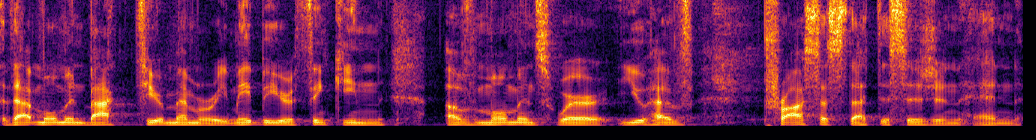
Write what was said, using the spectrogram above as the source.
that moment back to your memory. Maybe you're thinking of moments where you have processed that decision and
